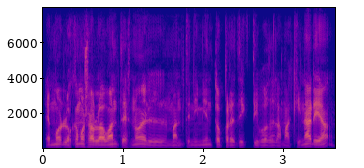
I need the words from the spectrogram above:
Hemos, lo que hemos hablado antes, ¿no? El mantenimiento predictivo de la maquinaria,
